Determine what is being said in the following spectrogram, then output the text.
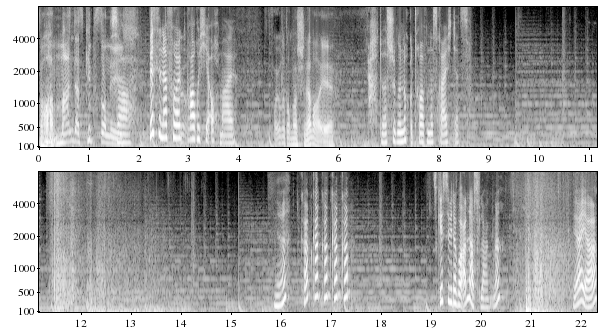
Oh Mann, das gibt's doch nicht. So. Bisschen Erfolg brauche ich hier auch mal. Feuere doch mal schneller, ey. Ach, du hast schon genug getroffen, das reicht jetzt. Ne? Komm, komm, komm, komm, komm. Jetzt gehst du wieder woanders lang, ne? Ja, ja.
